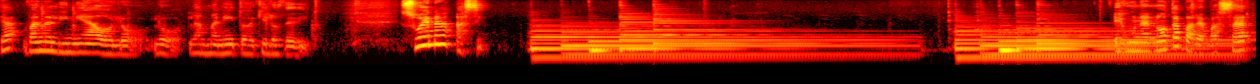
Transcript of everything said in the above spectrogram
Ya van alineados las manitos aquí, los deditos. Suena así. Es una nota para pasar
